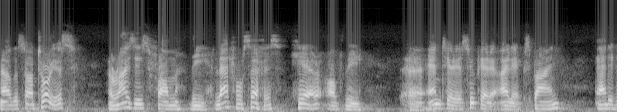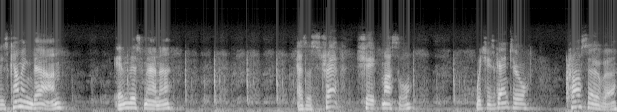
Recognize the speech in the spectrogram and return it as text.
Now the sartorius arises from the lateral surface here of the uh, anterior superior iliac spine, and it is coming down in this manner as a strap-shaped muscle, which is going to cross over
